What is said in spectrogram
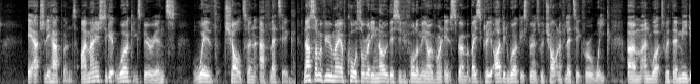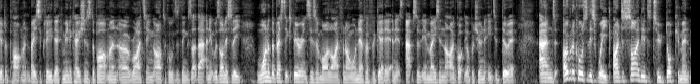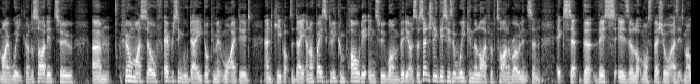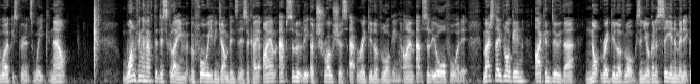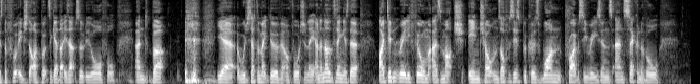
it actually happened. I managed to get work experience with Charlton Athletic. Now, some of you may, of course, already know this if you follow me over on Instagram, but basically, I did work experience with Charlton Athletic for a week um, and worked with their media department, basically their communications department, uh, writing articles and things like that. And it was honestly one of the best experiences of my life, and I will never forget it. And it's absolutely amazing that I got the opportunity to do it. And over the course of this week, I decided to document my week. I decided to um, film myself every single day, document what I did, and keep up to date. And I've basically compiled it into one video. So essentially, this is a week in the life of Tyler Rowlinson, except that this is a lot more special as it's my work experience week. Now, one thing I have to disclaim before we even jump into this, okay, I am absolutely atrocious at regular vlogging. I am absolutely awful at it. Matchday vlogging, I can do that, not regular vlogs, and you're going to see in a minute because the footage that I've put together is absolutely awful. And, but, yeah, we just have to make do with it, unfortunately. And another thing is that I didn't really film as much in Charlton's offices because, one, privacy reasons, and second of all,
